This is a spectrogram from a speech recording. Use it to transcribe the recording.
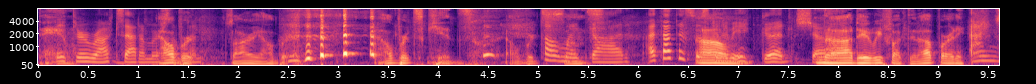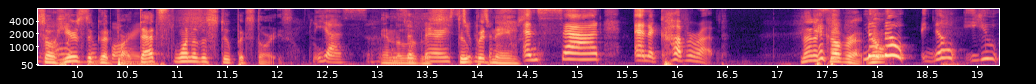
they threw rocks at him or Albert. something. Sorry, Albert. Albert's kids. Albert's Oh my sons. god, I thought this was gonna be a good show. Nah, dude, we fucked it up already. I know, so here's it's the so good part. That's one of the stupid stories. Yes, And those are the very stupid story. names. and sad and a cover up. Not a 'Cause cover up. No, no, no. You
